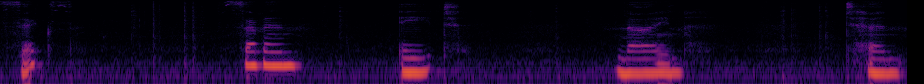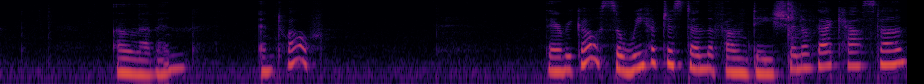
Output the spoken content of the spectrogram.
six, seven, eight, nine, ten, eleven, and 12. There we go. So we have just done the foundation of that cast on.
